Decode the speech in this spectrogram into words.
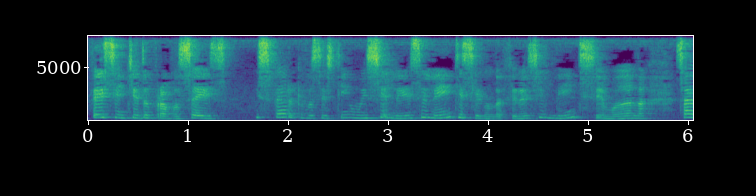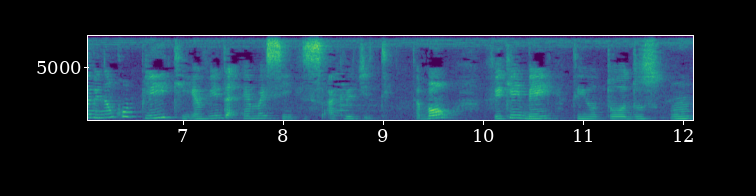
fez sentido para vocês? Espero que vocês tenham uma excelente, excelente segunda-feira, uma excelente semana. Sabe, não compliquem, a vida é mais simples, acreditem, tá bom? Fiquem bem, tenham todos um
